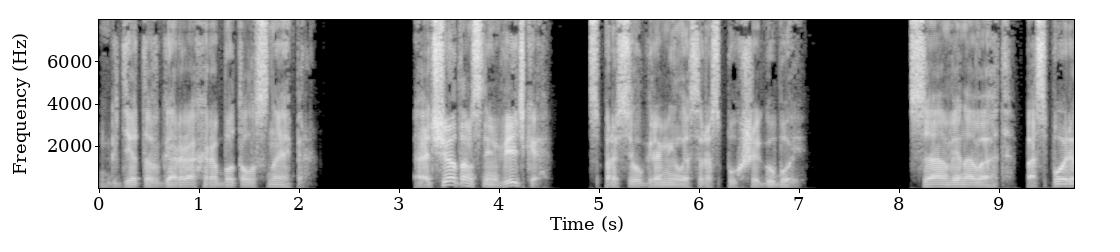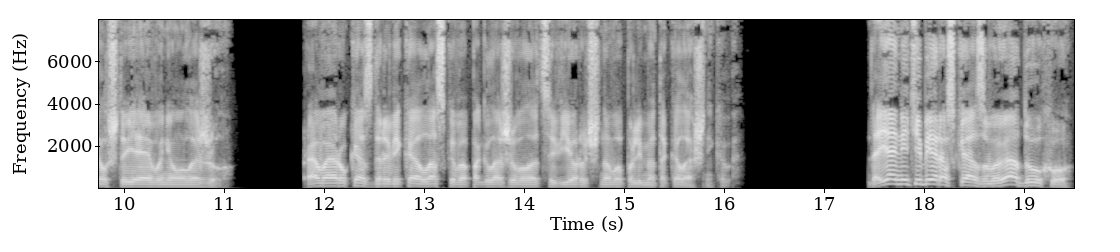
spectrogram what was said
Где-то в горах работал снайпер. «А чё там с ним, Витька?» — спросил Громила с распухшей губой. «Сам виноват, поспорил, что я его не уложу. Правая рука здоровяка ласково поглаживала цевьё ручного пулемета Калашникова. «Да я не тебе рассказываю, а духу!»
